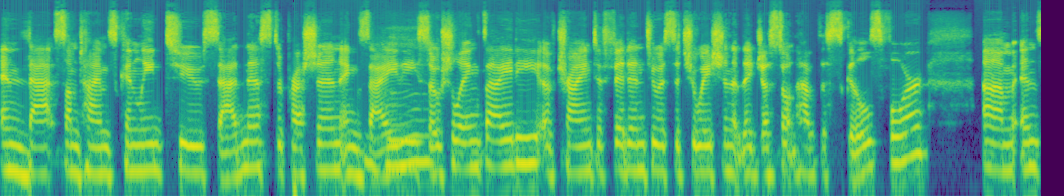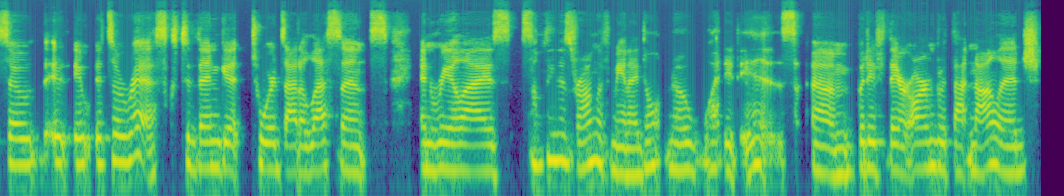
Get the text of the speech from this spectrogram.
and that sometimes can lead to sadness, depression, anxiety, mm-hmm. social anxiety of trying to fit into a situation that they just don't have the skills for. Um, and so it, it, it's a risk to then get towards adolescence and realize something is wrong with me and I don't know what it is. Um, but if they're armed with that knowledge,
